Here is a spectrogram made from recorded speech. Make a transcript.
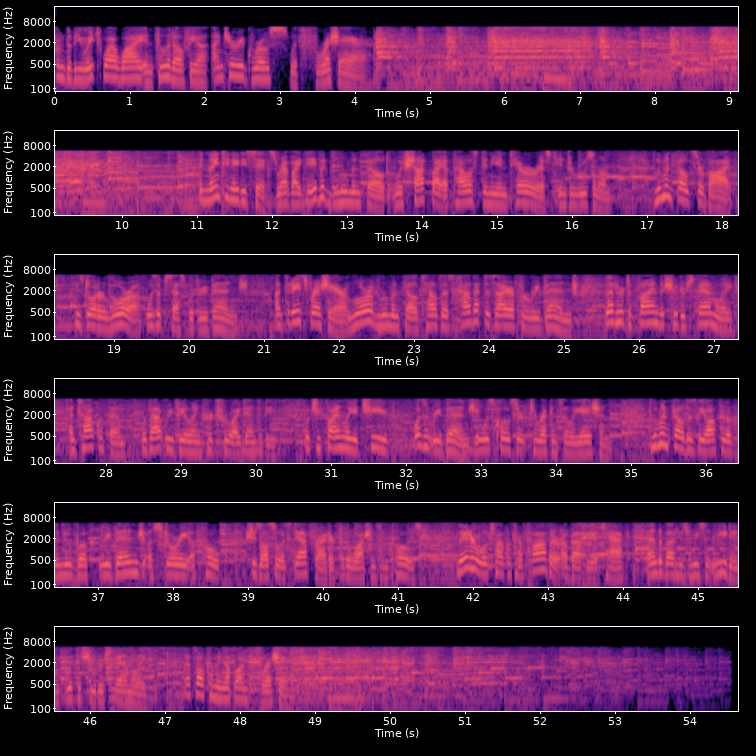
from WHYY in Philadelphia, I'm Terry Gross with Fresh Air. In 1986, Rabbi David Blumenfeld was shot by a Palestinian terrorist in Jerusalem. Blumenfeld survived. His daughter Laura was obsessed with revenge. On today's Fresh Air, Laura Blumenfeld tells us how that desire for revenge led her to find the shooter's family and talk with them without revealing her true identity. What she finally achieved wasn't revenge, it was closer to reconciliation. Blumenfeld is the author of the new book, Revenge, A Story of Hope. She's also a staff writer for the Washington Post. Later, we'll talk with her father about the attack and about his recent meeting with the shooter's family. That's all coming up on Fresh Air.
